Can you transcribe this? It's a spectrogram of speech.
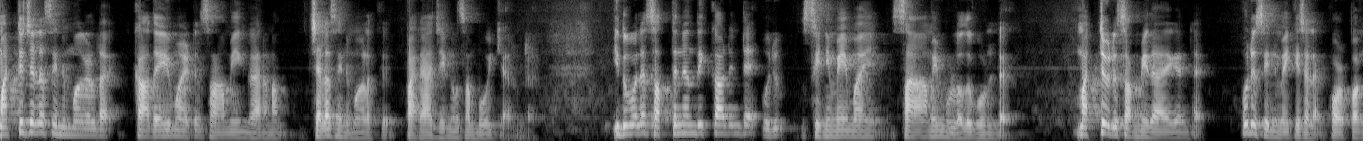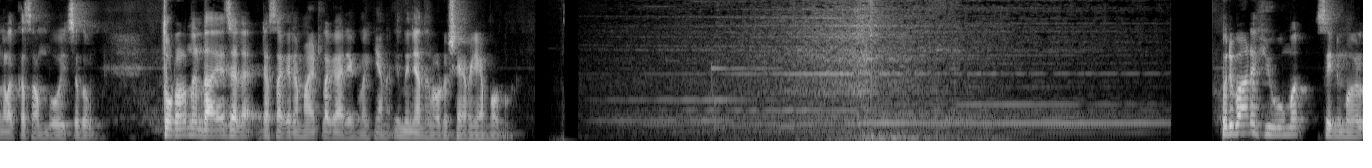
മറ്റു ചില സിനിമകളുടെ കഥയുമായിട്ട് സാമ്യം കാരണം ചില സിനിമകൾക്ക് പരാജയങ്ങൾ സംഭവിക്കാറുണ്ട്. ഇതുപോലെ സത്യനന്ദിക്കാടിന്റെ ഒരു സിനിമയുമായി സാമ്യമുള്ളത് കൊണ്ട് മറ്റൊരു സംവിധായകന്റെ ഒരു സിനിമയ്ക്ക് ചില കുഴപ്പങ്ങളൊക്കെ സംഭവിച്ചതും തുടർന്നുണ്ടായ ചില രസകരമായിട്ടുള്ള കാര്യങ്ങളൊക്കെയാണ് ഇന്ന് ഞാൻ നിങ്ങളോട് ഷെയർ ചെയ്യാൻ പോകുന്നത്. ഒരുപാട് ഹ്യൂമർ സിനിമകൾ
